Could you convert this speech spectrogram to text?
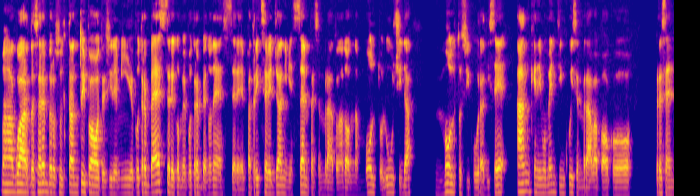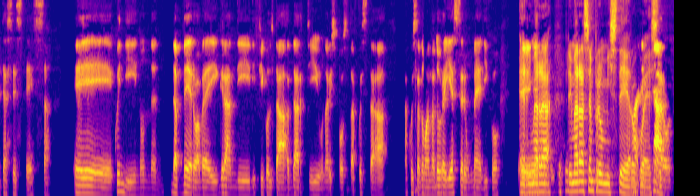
Ma guarda, sarebbero soltanto ipotesi le mie, potrebbe essere come potrebbe non essere. Patrizia Reggiani mi è sempre sembrata una donna molto lucida, molto sicura di sé, anche nei momenti in cui sembrava poco presente a se stessa. E quindi non, davvero avrei grandi difficoltà a darti una risposta a questa, a questa domanda. Dovrei essere un medico. E rimarrà, rimarrà sempre un mistero questo. Chiaro.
